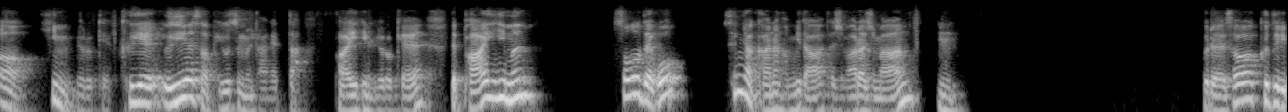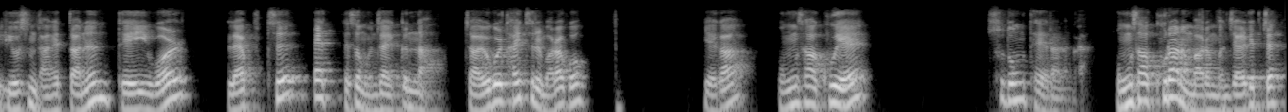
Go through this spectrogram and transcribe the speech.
어, 힘 이렇게 그에 의해서 비웃음을 당했다. by 힘 이렇게. 근데 by 힘은 써도 되고 생략 가능합니다. 다시 말하지만. 음. 그래서 그들이 비웃음 당했다는 they were left at에서 문장이 끝나. 자, 요걸 타이틀을 뭐라고? 얘가 동사구의 수동태라는 거야. 동사구라는 말은 뭔지 알겠지?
